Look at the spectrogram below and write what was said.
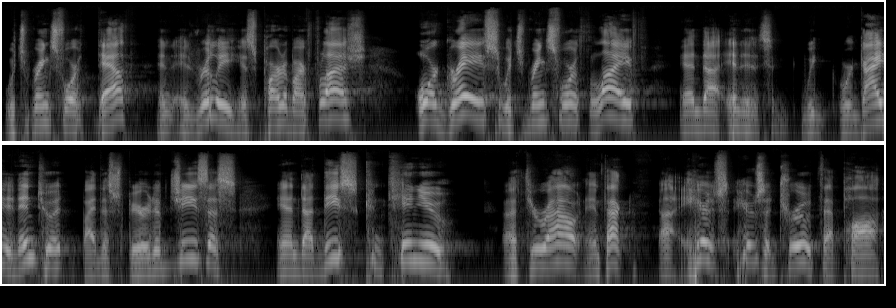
which brings forth death, and it really is part of our flesh, or grace, which brings forth life, and, uh, and it's, we, we're guided into it by the Spirit of Jesus. And uh, these continue uh, throughout. In fact, uh, here's, here's a truth that Paul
